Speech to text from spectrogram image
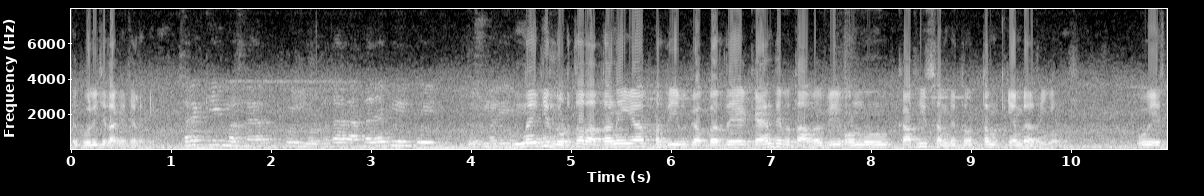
ਤੇ ਗੋਲੀ ਚਲਾ ਕੇ ਚਲੇ ਗਏ। ਸਰ ਕੀ ਮਸਲਾ ਹੈ? ਕੋਈ ਲੁੱਟ ਦਾ ਇਰਾਦਾ ਜਾਂ ਕੋਈ ਕੋਈ ਦੁਸ਼ਮਣੀ? ਨਹੀਂ ਜੀ ਲੁੱਟ ਦਾ ਇਰਾਦਾ ਨਹੀਂ ਗਾ ਪ੍ਰਦੀਪ ਗੱਬਰ ਦੇ ਕਹਿਣ ਦੇ ਮੁਤਾਬਕ ਵੀ ਉਹਨੂੰ ਕਾਫੀ ਸਮੇਂ ਤੋਂ ਧਮਕੀਆਂ ਮਿਲ ਰਹੀਆਂ ਨੇ। ਉਹ ਇਸ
